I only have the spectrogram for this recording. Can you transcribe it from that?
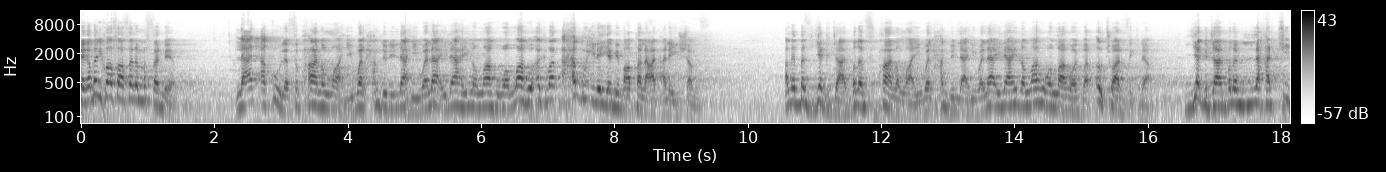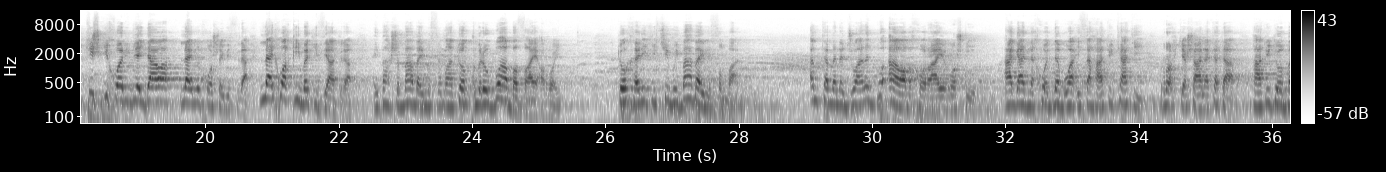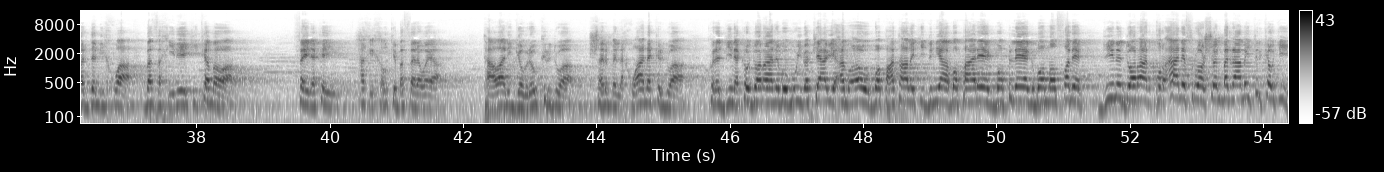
پێغەمبەری خوا صلی اللە بە فەرمێ لان اقول سبحان الله والحمد لله ولا اله الا الله والله اکبر احب الی مما طلعت علیه الشمس ئەڵێ بەس یەک جار بڵێم سبحان الله والحمد لله ولا اله الا الله والله اکبر ئەو چوار ذکرە یەک جار بڵێم لە هەرچی تیشکی خۆری لێی داوە لای من خۆشەویسترا لای خوا قیمەتی زیاترە ئەی باشە بابای مسلمان تۆم ئەمرە و بوا بەزای ئەڕۆی تۆ خەریکی چی بووی بابای موسڵمان؟ ئەم تەمەنە جوانەت بۆ ئاوا بە خۆڕایی ڕۆشت و ئاگات لە خۆت نەبووە ئیستا هاتووی کاتی ڕۆحکێشانەکەتە هاتوویتەوە بەر دەمی خوا بە زەخیرەیەکی کەمەوە سەیرەکەی حەقی خەڵکی بە سەرەوەیە تاوانی گەورەو کردووە شەرمە لە خوا نەکردووە کورە دینەکەو دۆڕانبوو بووی بە پیاوی ئەم ئەو بۆ پاتاڵێکی دنیا بۆ پارەیەک بۆ پلەیەک بۆ مەنسەبێک دینت دۆڕان قورئانت فرۆشت بەرنامەی تر کەوتی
